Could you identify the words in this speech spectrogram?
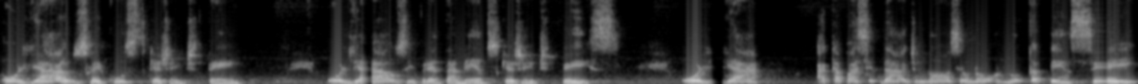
olhar os recursos que a gente tem, olhar os enfrentamentos que a gente fez, olhar a capacidade. Nossa, eu não, nunca pensei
